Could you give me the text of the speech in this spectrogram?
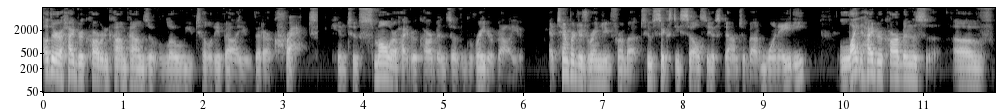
other hydrocarbon compounds of low utility value that are cracked into smaller hydrocarbons of greater value. At temperatures ranging from about 260 Celsius down to about 180, light hydrocarbons of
